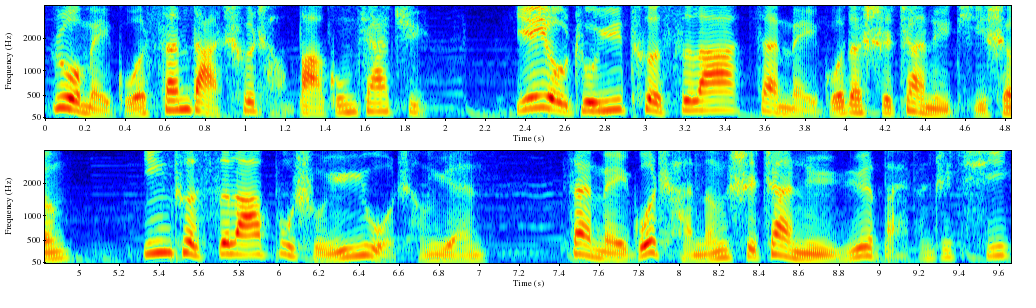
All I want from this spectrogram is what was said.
若美国三大车厂罢工加剧，也有助于特斯拉在美国的市占率提升。因特斯拉不属于与我成员，在美国产能市占率约百分之七。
